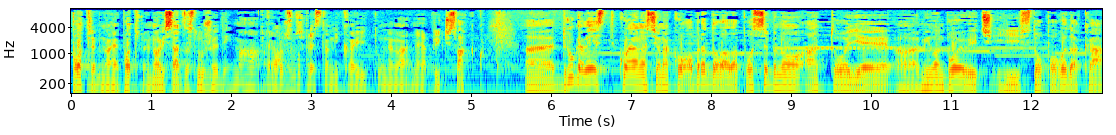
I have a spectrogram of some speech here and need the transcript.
potrebno je, potrebno je, Novi Sad zaslužuje da ima evropskog predstavnika i tu nema, nema priče svakako. Uh, druga vest koja nas je onako obradovala posebno, a to je Milan Bojović i 100 pogodaka,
